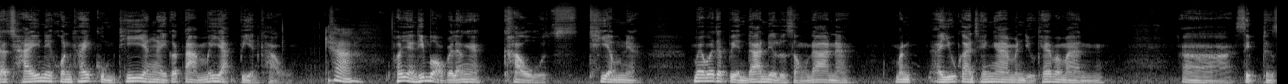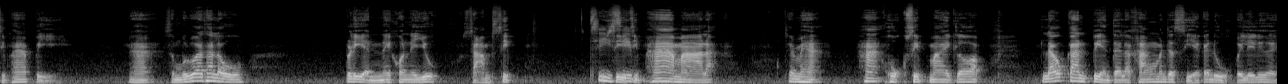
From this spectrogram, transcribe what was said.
จะใช้ในคนไข้กลุ่มที่ยังไงก็ตามไม่อยากเปลี่ยนเขาค่ะ เพราะอย่างที่บอกไปแล้วไงเข่าเทียมเนี่ย ไม่ว่าจะเปลี่ยนด้านเดียวหรือสองด้านนะ มันอายุการใช้งานมันอยู่แค่ประมาณสิบถึงสิบห้าปีนะฮะสมมุติว่าถ้าเราเปลี่ยนในคนอายุสามสิบสี่สี่สิสิบบห้ามาละใช่ไหมฮะห้าหกสิบมาอีกรอบ แล้วการเปลี่ยนแต่ละครั้งมันจะเสียกระดูกไปเรื่อย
